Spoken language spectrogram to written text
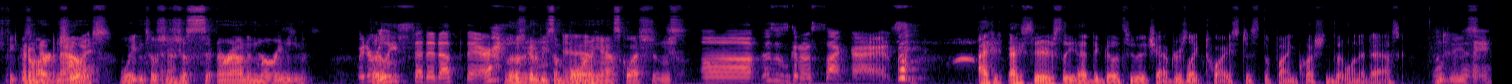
think I don't hard have a now? choice. Wait until she's just sitting around in Meereen. Way to Those- really set it up there. Those are going to be some Yeah. boring ass questions. Uh, this is gonna suck, guys. I, I seriously had to go through the chapters like twice just to find questions I wanted to ask. Oh. Really?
